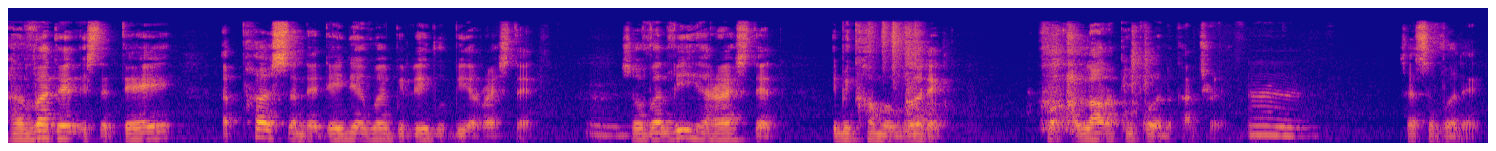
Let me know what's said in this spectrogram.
Her verdict is the day a person that they never believed would be arrested. Mm. So when we arrested, it become a verdict for a lot of people in the country. Mm. That's a verdict.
